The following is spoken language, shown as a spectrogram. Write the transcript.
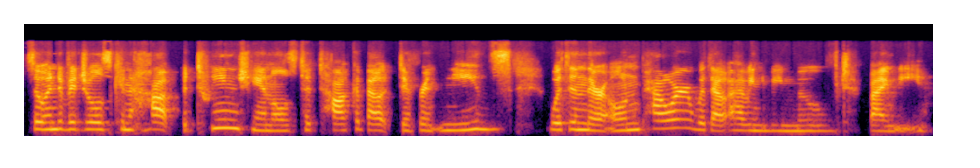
So individuals can hop between channels to talk about different needs within their own power without having to be moved by me.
